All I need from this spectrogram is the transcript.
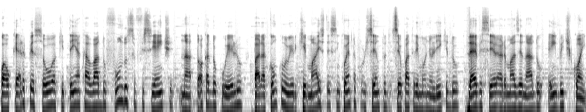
qualquer pessoa que tenha cavado fundo suficiente na toca do coelho para concluir que mais de 50% de seu patrimônio líquido deve ser armazenado em Bitcoin.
